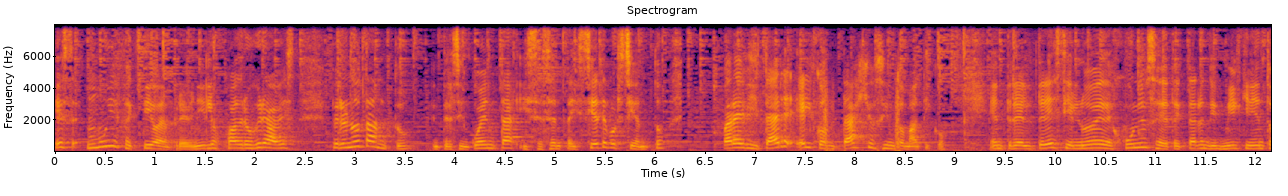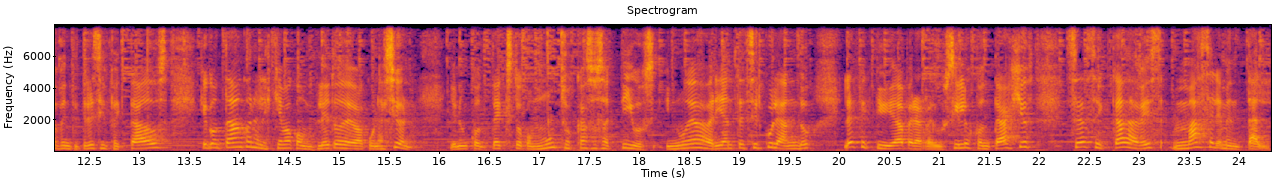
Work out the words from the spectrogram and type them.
es muy efectiva en prevenir los cuadros graves, pero no tanto, entre 50 y 67%, para evitar el contagio sintomático. Entre el 3 y el 9 de junio se detectaron 10.523 infectados que contaban con el esquema completo de vacunación y en un contexto con muchos casos activos y nuevas variantes circulando, la efectividad para reducir los contagios se hace cada vez más elemental.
